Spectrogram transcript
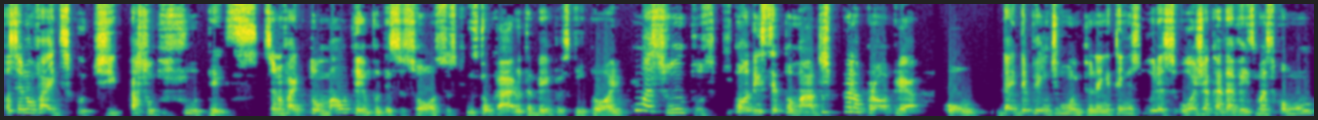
Você não vai discutir assuntos fúteis, você não vai tomar o tempo desses sócios, custam caro também para o escritório, com assuntos que podem ser tomados pela própria ou daí depende muito, né? Em estruturas hoje é cada vez mais comum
